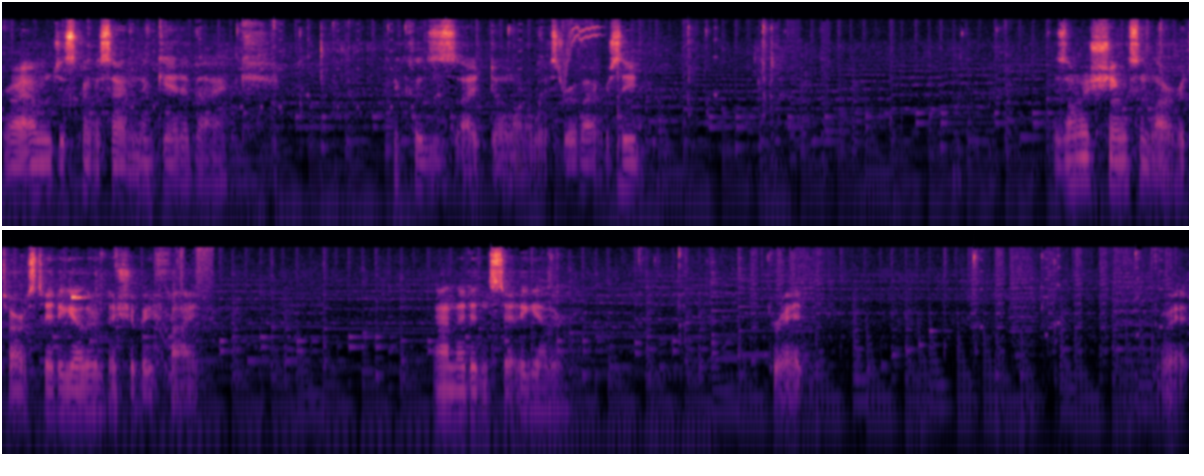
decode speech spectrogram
Right, I'm just gonna send Negata back. Because I don't want to waste a Reviver Seed. As long as Shinx and Larvitar stay together, they should be fine. And they didn't stay together. Great. Wait.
